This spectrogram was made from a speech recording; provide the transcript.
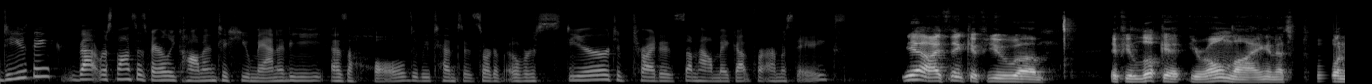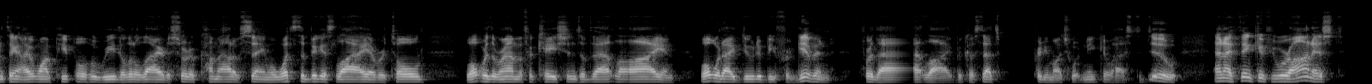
do you think that response is fairly common to humanity as a whole? Do we tend to sort of oversteer to try to somehow make up for our mistakes? Yeah, I think if you um, if you look at your own lying, and that's one thing I want people who read The Little Liar to sort of come out of saying, well, what's the biggest lie I ever told? What were the ramifications of that lie, and what would I do to be forgiven for that lie? Because that's pretty much what Nico has to do. And I think if you were honest,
